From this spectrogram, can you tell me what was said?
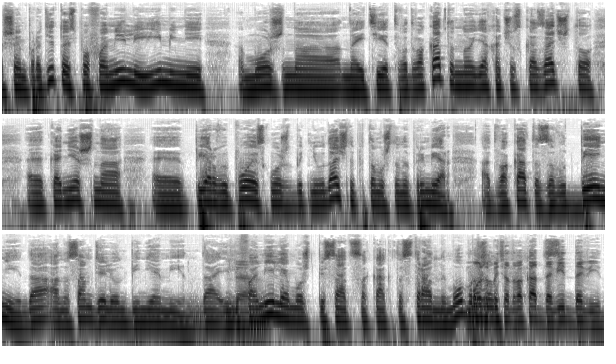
Шем Проди, то есть по фамилии имени можно найти этого адвоката, но я хочу сказать, что, э, конечно, э, первый поиск может быть неудачный, потому что, например, адвоката зовут Бенни, да, а на самом деле он Бениамин, да, или Да. фамилия может писаться как-то странным образом. Может быть, адвокат Давид Давид.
